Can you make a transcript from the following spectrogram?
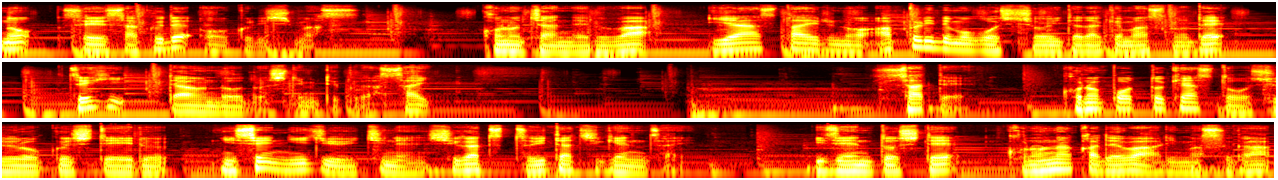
の制作でお送りします。このチャンネルはイヤースタイルのアプリでもご視聴いただけますのでぜひダウンロードしてみてください。さてこのポッドキャストを収録している2021年4月1日現在依然としてコロナ禍ではありますが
